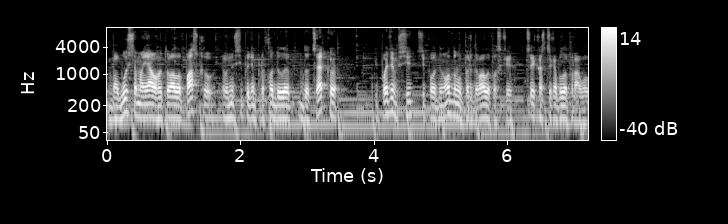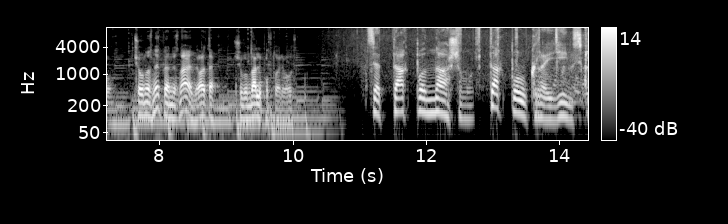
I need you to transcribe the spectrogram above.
бабуся моя готувала паску, і вони всі потім приходили до церкви, і потім всі типу, один одному передавали паски. Це якась таке було правило. Чи воно зникло, я не знаю. Давайте, щоб воно далі повторювалося. Це так по-нашому, так по-українськи.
